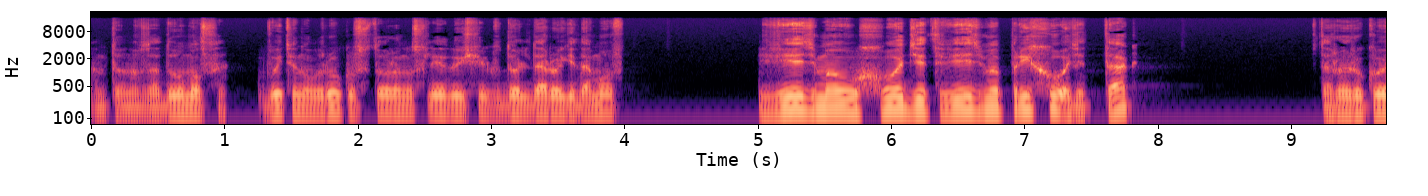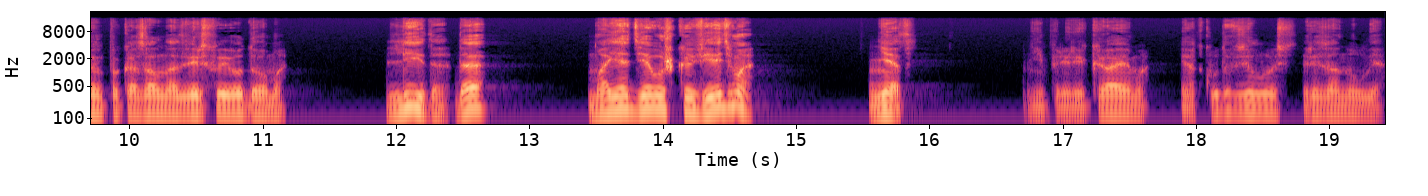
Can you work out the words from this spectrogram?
Антонов задумался, вытянул руку в сторону следующих вдоль дороги домов. «Ведьма уходит, ведьма приходит, так?» Второй рукой он показал на дверь своего дома. «Лида, да? Моя девушка ведьма?» «Нет». «Непререкаемо. И откуда взялось?» — резанул я.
